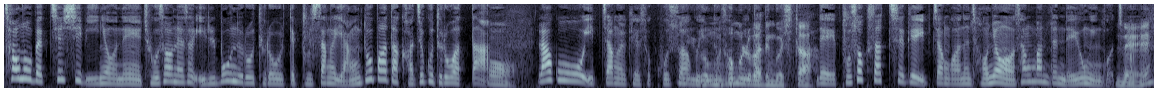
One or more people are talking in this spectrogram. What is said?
1572년에 조선에서 일본으로 들어올 때 불상을 양도받아 가지고 들어왔다라고 어. 입장을 계속 고수하고 있는 뭐 선물로 받은 것이다. 네, 부석사 측의 입장과는 전혀 상반된 내용인 거죠. 네.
